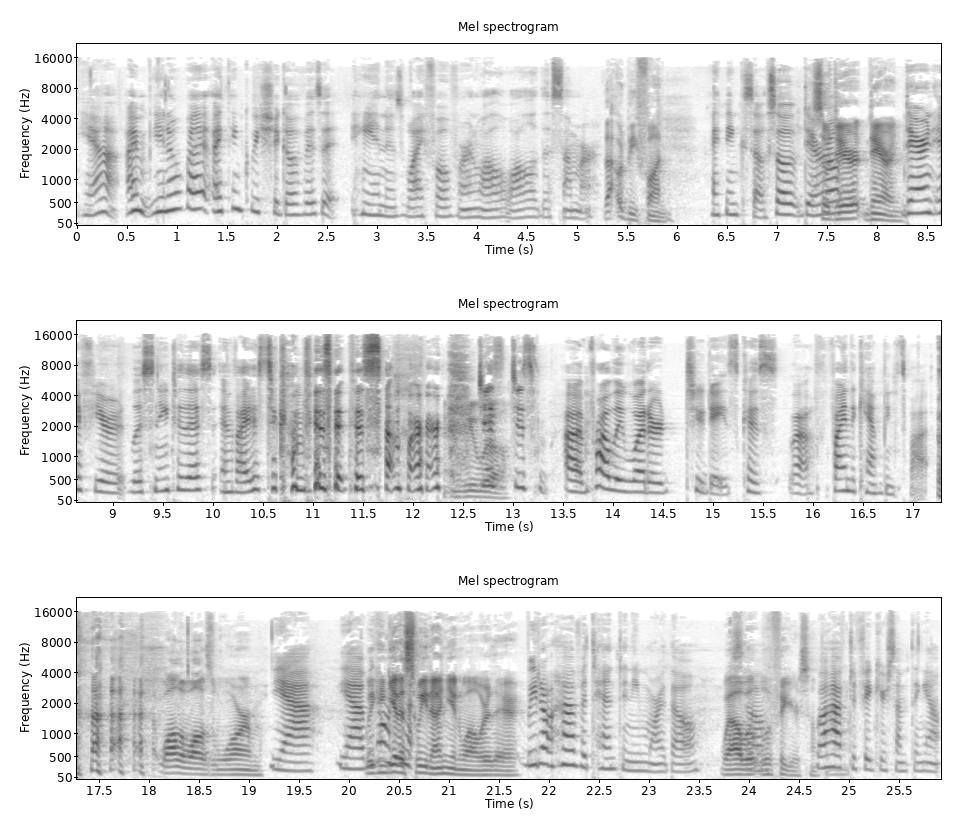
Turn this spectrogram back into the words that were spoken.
Yeah, I'm. You know what? I think we should go visit he and his wife over in Walla Walla this summer. That would be fun. I think so. So, Daryl, So Dar- Darren, Darren, if you're listening to this, invite us to come visit this summer. And we will. Just, just uh, probably one or two days, because uh, find a camping spot. Walla Walla's warm. yeah, yeah. We can don't get a ha- sweet onion while we're there. We don't have a tent anymore, though. Well, we'll, we'll figure something. We'll have out. to figure something out.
